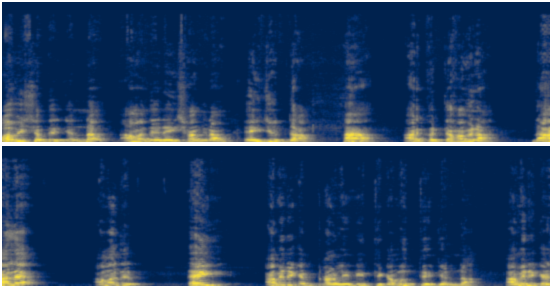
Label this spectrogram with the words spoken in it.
ভবিষ্যতের জন্য আমাদের এই সংগ্রাম, এই যুদ্ধ হ্যাঁ আর করতে হবে না। নাহলে আমাদের এই আমেরিকান কলোনির থেকে মুক্তির জন্য, আমেরিকার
